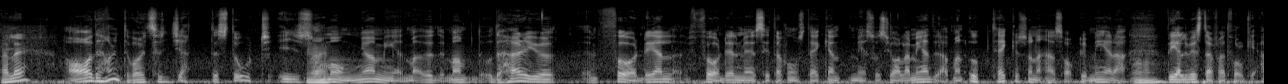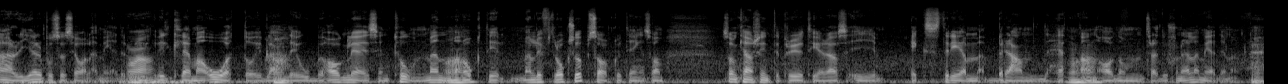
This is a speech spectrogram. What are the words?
Eller? Ja, det har inte varit så jättestort i så Nej. många med... Man, och det här är ju en fördel, fördel med citationstecken med sociala medier. Att man upptäcker sådana här saker mera. Delvis därför att folk är argare på sociala medier och Mm. Vill klämma åt och ibland är obehagliga i sin ton. Men man, det, man lyfter också upp saker och ting som, som kanske inte prioriteras i extrembrandhettan av de traditionella medierna. Nej,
